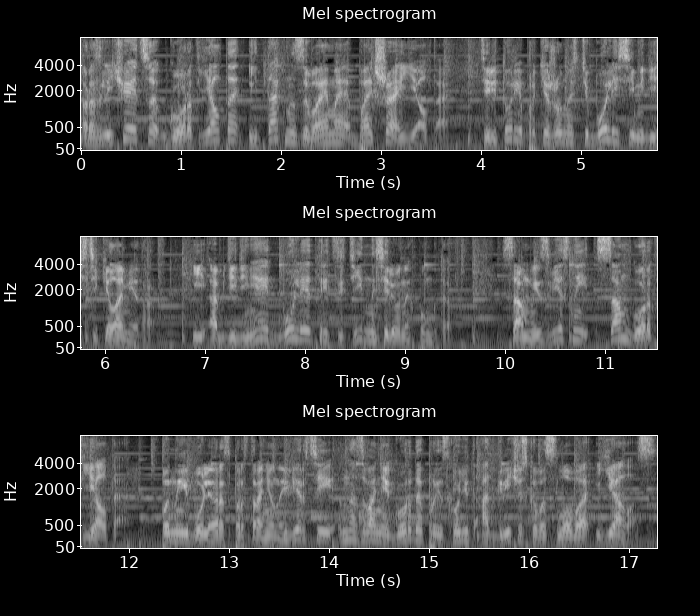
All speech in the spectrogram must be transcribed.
Различается город Ялта и так называемая Большая Ялта – территория протяженностью более 70 километров и объединяет более 30 населенных пунктов. Самый известный – сам город Ялта. По наиболее распространенной версии, название города происходит от греческого слова «ялос»,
